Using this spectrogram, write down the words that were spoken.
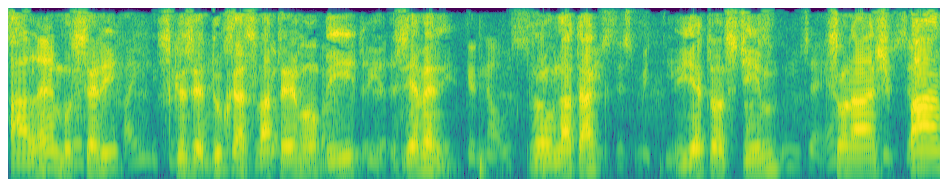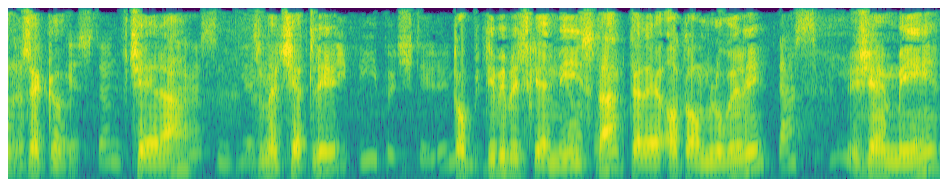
ale museli skrze Ducha Svatého být zjeveny. Zrovna tak je to s tím, co náš pán řekl. Včera jsme četli to, ty biblické místa, které o tom mluvili, že my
